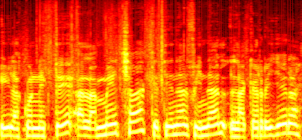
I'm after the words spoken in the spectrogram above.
y la conecté a la mecha que tiene al final la carrillera.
